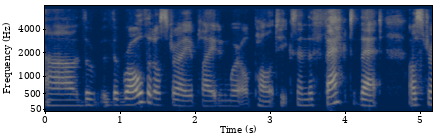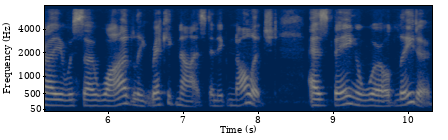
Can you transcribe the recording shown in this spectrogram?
Uh, the the role that Australia played in world politics and the fact that Australia was so widely recognised and acknowledged as being a world leader,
